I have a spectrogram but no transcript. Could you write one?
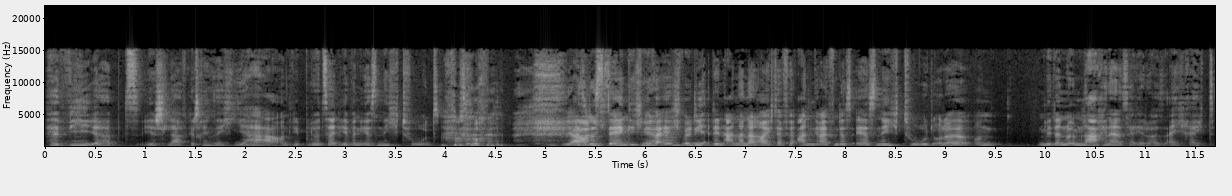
hä, wie, ihr habt ihr Schlafgetränk? Sag ich, ja. Und wie blöd seid ihr, wenn ihr es nicht tut? So. ja, also das denke ich mir, weil ich will die, den anderen dann euch dafür angreifen, dass er es nicht tut oder und mir dann nur im Nachhinein sagt, ja, du hast eigentlich recht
